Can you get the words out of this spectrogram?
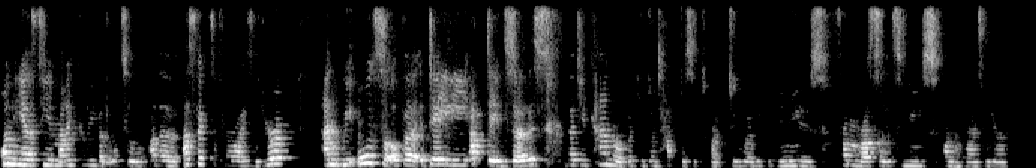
on ERC and Marie Curie, but also other aspects of Horizon Europe. And we also offer a daily update service that you can but you don't have to subscribe to, where we give you news from Brussels, news on Horizon Europe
